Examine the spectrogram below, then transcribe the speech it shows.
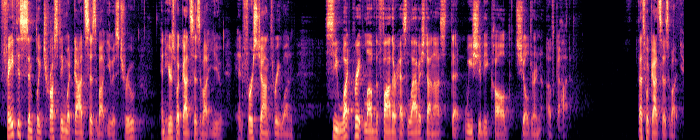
Faith is simply trusting what God says about you is true. And here's what God says about you in 1 John 3 1. See what great love the Father has lavished on us that we should be called children of God. That's what God says about you.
